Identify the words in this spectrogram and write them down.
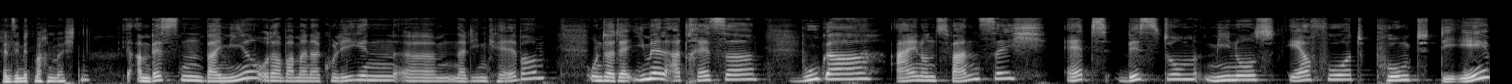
wenn sie mitmachen möchten? Am besten bei mir oder bei meiner Kollegin ähm, Nadine Kelber unter der E-Mail-Adresse buga21 at bistum-erfurt.de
